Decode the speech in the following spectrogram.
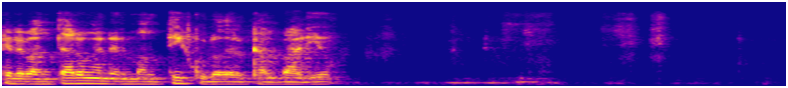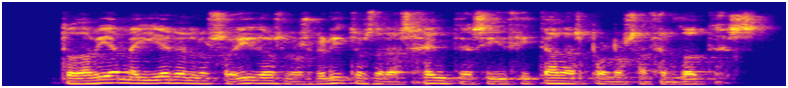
que levantaron en el montículo del Calvario. Todavía me hieren los oídos los gritos de las gentes incitadas por los sacerdotes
